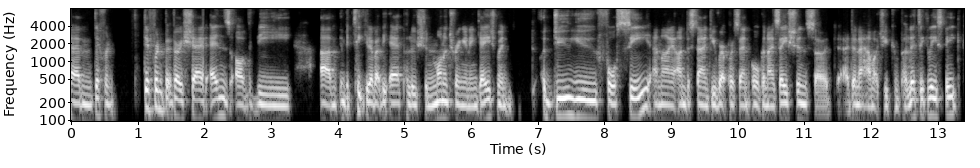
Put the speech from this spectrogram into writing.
um, different different but very shared ends of the, um, in particular about the air pollution monitoring and engagement. Do you foresee, and I understand you represent organizations, so I don't know how much you can politically speak,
